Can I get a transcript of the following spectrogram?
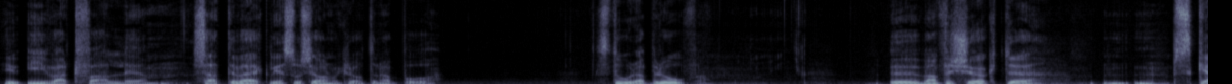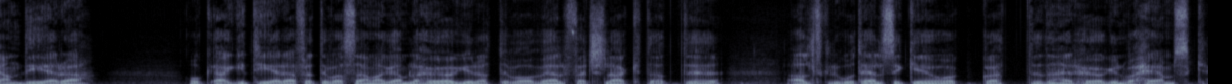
i, i vart fall eh, satte verkligen Socialdemokraterna på stora prov. Eh, man försökte mm, skandera och agitera för att det var samma gamla höger, att det var välfärdsslakt, att eh, allt skulle gå till helsike och att den här högern var hemsk.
